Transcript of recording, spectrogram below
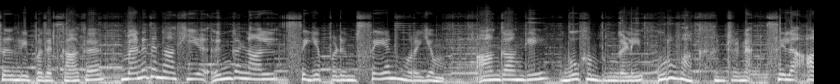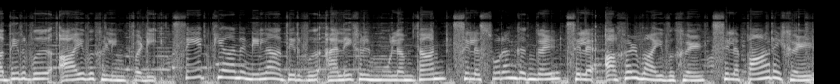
சேகரிப்பதற்காக மனிதனாகிய எங்களால் செய்யப்படும் செயல்முறையும் ஆங்காங்கே பூகம்பங்களை உருவாக்குகின்றன. சில அதிர்வு ஆய்வுகளின்படி செயற்கையான நில அதிர்வு அலைகள் மூலம்தான் சில சுரங்கங்கள் சில அகழ்வாய்வுகள் சில பாறைகள்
